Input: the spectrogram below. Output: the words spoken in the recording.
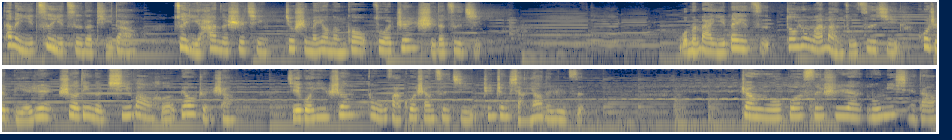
他们一次一次地提到，最遗憾的事情就是没有能够做真实的自己。我们把一辈子都用来满足自己或者别人设定的期望和标准上，结果一生都无法过上自己真正想要的日子。正如波斯诗人鲁米写道：“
